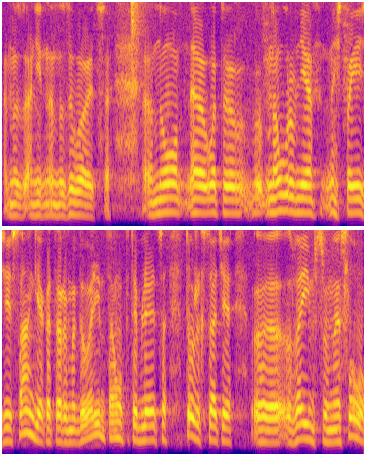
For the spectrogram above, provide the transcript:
они называются. Но вот на уровне значит, поэзии санги, о которой мы говорим, там употребляется тоже, кстати, заимствованное слово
